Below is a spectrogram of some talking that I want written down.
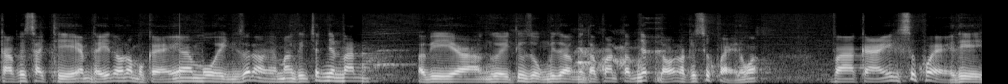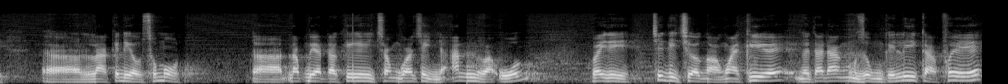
cà phê sạch thì em thấy đó là một cái ờ, mô hình rất là mang tính chất nhân văn. Bởi vì ờ, người tiêu dùng bây giờ người ta quan tâm nhất đó là cái sức khỏe đúng không ạ? Và cái sức khỏe thì uh, là cái điều số 1. đặc biệt là khi trong quá trình ăn và uống. Vậy thì trên thị trường ở ngoài kia ấy, người ta đang dùng cái ly cà phê ấy,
